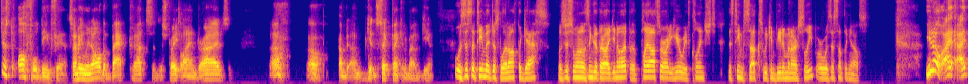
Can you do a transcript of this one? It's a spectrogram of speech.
just awful defense. I mean, with all the back cuts and the straight line drives, oh, oh, I'm, I'm getting sick thinking about it again was this a team that just let off the gas? Was just one of those things that they're like, you know what, the playoffs are already here. We've clinched. This team sucks. We can beat them in our sleep, or was this something else? You know, I I,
